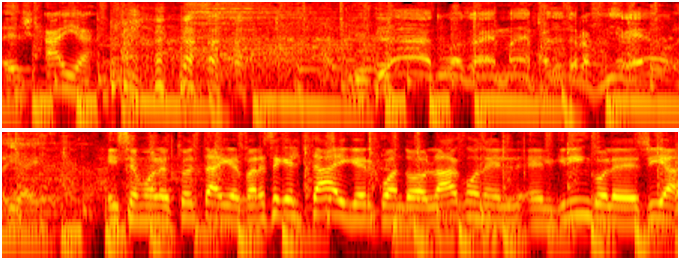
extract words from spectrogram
es Aya. y yo, ah, tú vas a ver más de fotografía que yo. Y ahí, Y se molestó el Tiger. Parece que el Tiger, cuando hablaba con el, el gringo, le decía,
